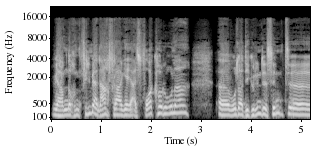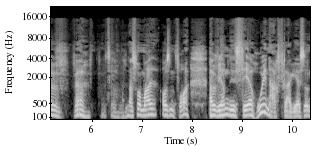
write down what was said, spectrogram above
wir haben noch viel mehr Nachfrage als vor Corona. Äh, wo da die Gründe sind, äh, ja, also lassen wir mal außen vor. Aber wir haben eine sehr hohe Nachfrage, also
